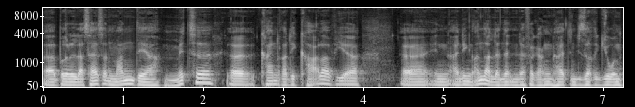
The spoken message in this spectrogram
äh, Brille. Das heißt, ein Mann der Mitte, äh, kein Radikaler, wie er äh, in einigen anderen Ländern in der Vergangenheit in dieser Region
